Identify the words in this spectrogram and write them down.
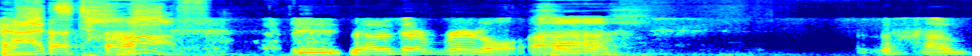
That's tough. Those are brutal. Uh, um,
